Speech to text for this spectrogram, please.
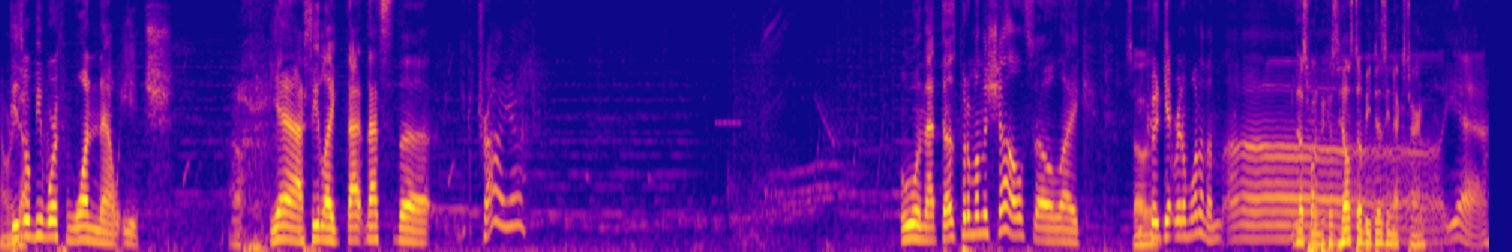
Now what do we These got? will be worth one now each. Ugh. Yeah, see, like that. That's the. You could try, yeah. Ooh, and that does put them on the shelf. So, like, so you could get rid of one of them. Uh, This one, because he'll still be dizzy next turn. Uh, yeah.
